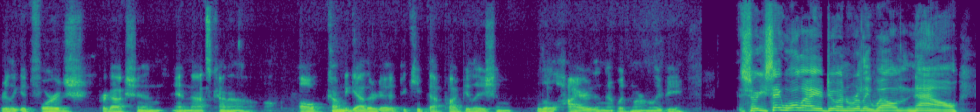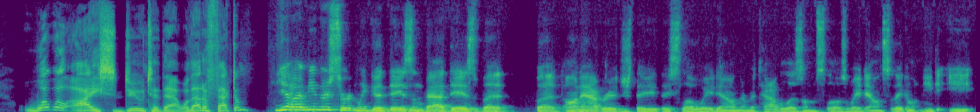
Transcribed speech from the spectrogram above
really good forage production, and that's kind of all come together to, to keep that population a little higher than it would normally be. So you say walleye are doing really well now. What will ice do to that? Will that affect them? Yeah, I mean, there's certainly good days and bad days, but but on average, they they slow way down. Their metabolism slows way down, so they don't need to eat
